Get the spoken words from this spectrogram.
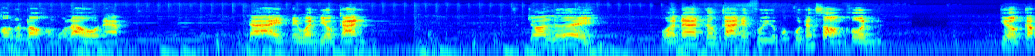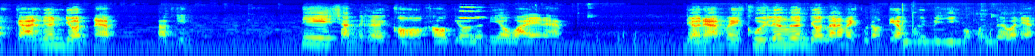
ห้องทดลองของพวกเรานะครับ ได้ในวันเดียวกันสุดยอดเลย หัวหน้าต้องการจะคุยกับพวกคุณทั้งสองคน เกี่ยวกับการเลื่อนยศนะครับปากินที่ฉันเคยขอเขาเกี่ยวเรื่องนี้เอาไว้นะครับ เดี๋ยวนะไปคุยเรื่องเลื่อนยศแล้วทำไมกูต้องเตรียมปืนไปยิงพวกมึงด้วยวะเนี่ย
